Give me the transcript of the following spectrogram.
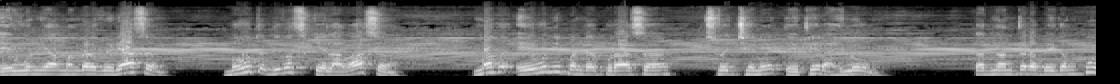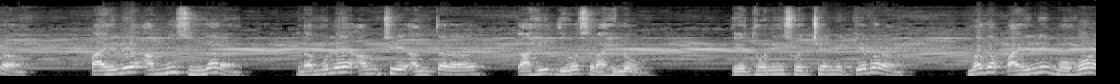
येऊन या मंगळ वेड्यास बहुत दिवस केला वास मग येऊन पंढरपुरास स्वेच्छेने तेथे राहिलो. तदनंतर बेगमपूर पाहिले आम्ही सुंदर रमुले आमचे अंतर काही दिवस राहिलो. तेथोनी स्वच्छेने केवळ मग पाहिले मोहोळ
